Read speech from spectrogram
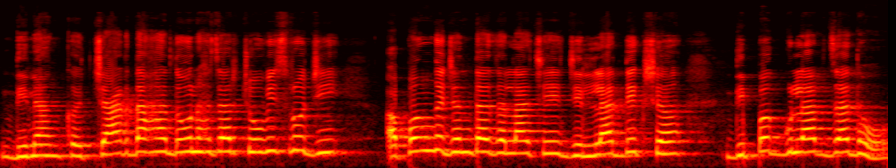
दिनांक चार दहा दोन हजार चोवीस रोजी अपंग जनता दलाचे जिल्हाध्यक्ष दीपक गुलाब जाधव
